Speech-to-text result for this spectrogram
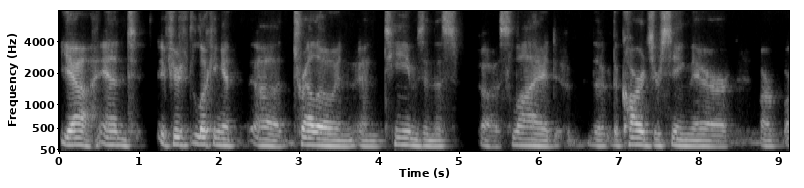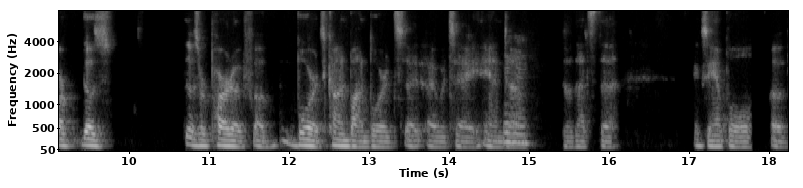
Yeah, and if you're looking at uh, Trello and, and Teams in this uh, slide, the, the cards you're seeing there are, are those those are part of uh, boards, Kanban boards, I, I would say. And um, Mhm. so that's the example of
